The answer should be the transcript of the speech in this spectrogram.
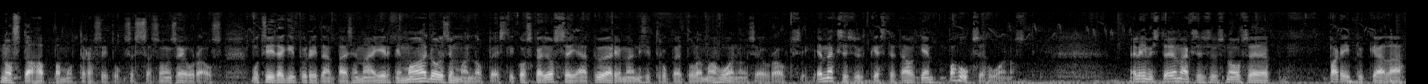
nostaa happamuutta rasituksessa, se on seuraus. Mutta siitäkin pyritään pääsemään irti mahdollisimman nopeasti, koska jos se jää pyörimään, niin sitten rupeaa tulemaan huonoja seurauksia. Emäksisyys kestetään oikein pahuksen huonosti. Elimistön emäksisyys nousee pari pykälää,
